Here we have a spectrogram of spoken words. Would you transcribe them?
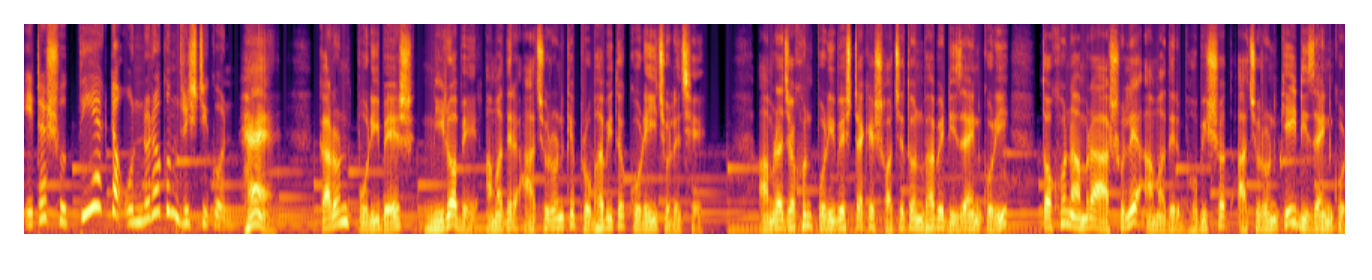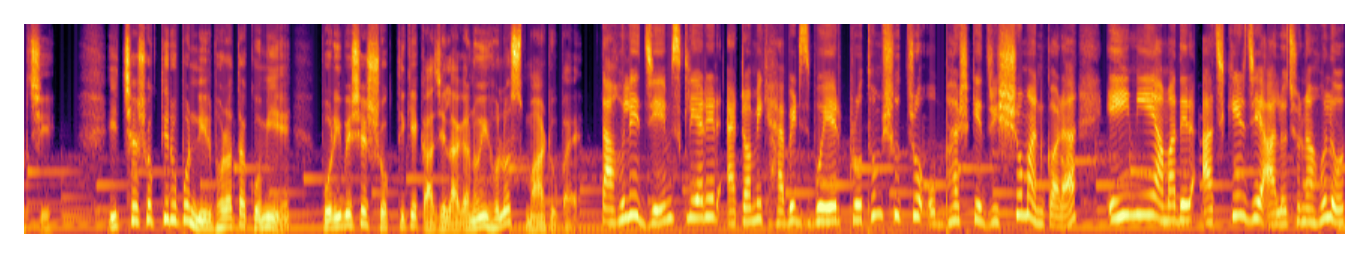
এটা সত্যিই একটা অন্যরকম দৃষ্টিকোণ। হ্যাঁ কারণ পরিবেশ নীরবে আমাদের আচরণকে প্রভাবিত করেই চলেছে। আমরা যখন পরিবেশটাকে সচেতনভাবে ডিজাইন করি তখন আমরা আসলে আমাদের ভবিষ্যৎ আচরণকেই ডিজাইন করছি। ইচ্ছাশক্তির উপর নির্ভরতা কমিয়ে পরিবেশের শক্তিকে কাজে লাগানোই হলো স্মার্ট উপায়। তাহলে জেমস ক্লিয়ারের অ্যাটমিক হ্যাবিটস বইয়ের প্রথম সূত্র অভ্যাসকে দৃশ্যমান করা এই নিয়ে আমাদের আজকের যে আলোচনা হলো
